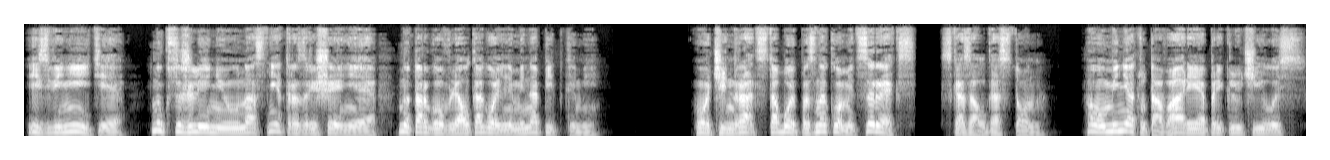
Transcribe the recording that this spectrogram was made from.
Извините, но, к сожалению, у нас нет разрешения на торговлю алкогольными напитками. Очень рад с тобой познакомиться, Рекс, сказал Гастон. А у меня тут авария приключилась.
